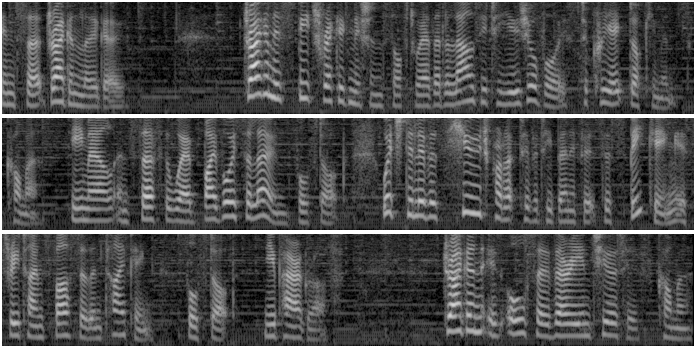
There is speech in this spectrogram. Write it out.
Insert Dragon logo. Dragon is speech recognition software that allows you to use your voice to create documents, comma, email and surf the web by voice alone, full stop, which delivers huge productivity benefits as speaking is three times faster than typing, full stop, new paragraph. Dragon is also very intuitive, comma,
